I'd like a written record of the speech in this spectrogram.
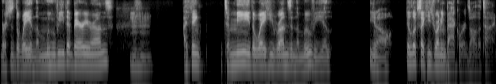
versus the way in the movie that Barry runs. Mhm. I think to me, the way he runs in the movie, it- you know, it looks like he's running backwards all the time.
